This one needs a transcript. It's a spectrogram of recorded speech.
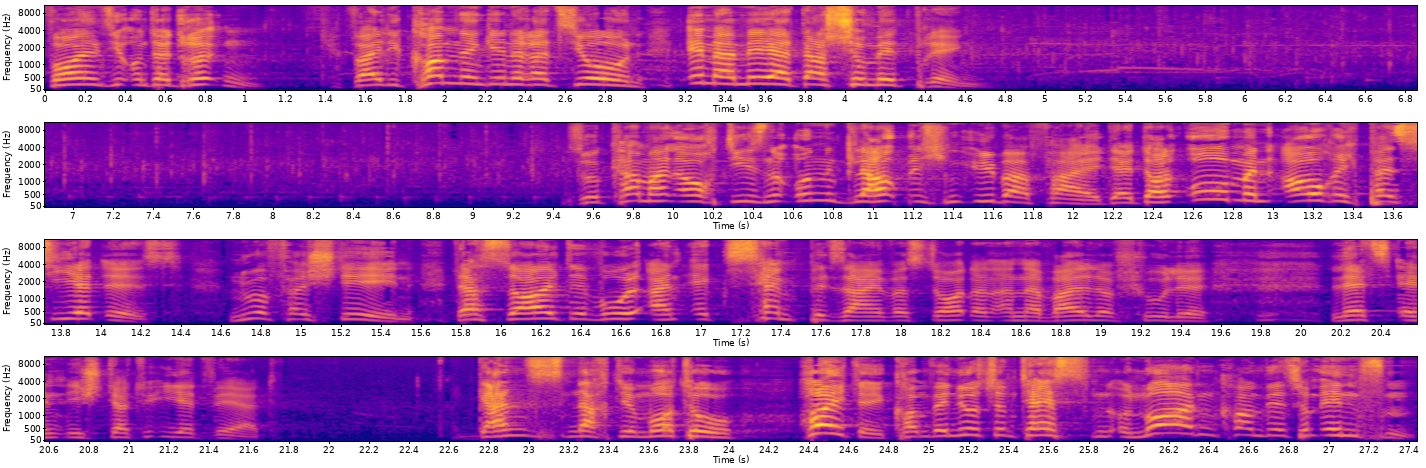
wollen sie unterdrücken, weil die kommenden Generationen immer mehr das schon mitbringen. So kann man auch diesen unglaublichen Überfall, der dort oben in Aurich passiert ist, nur verstehen. Das sollte wohl ein Exempel sein, was dort an einer Waldorfschule letztendlich statuiert wird. Ganz nach dem Motto, heute kommen wir nur zum Testen und morgen kommen wir zum Impfen.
